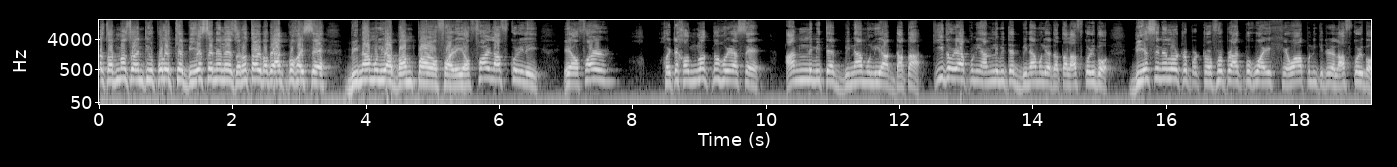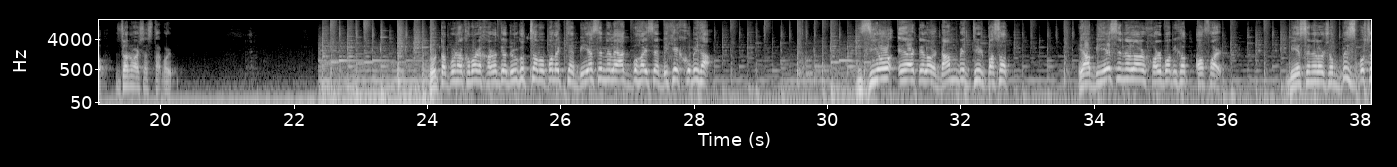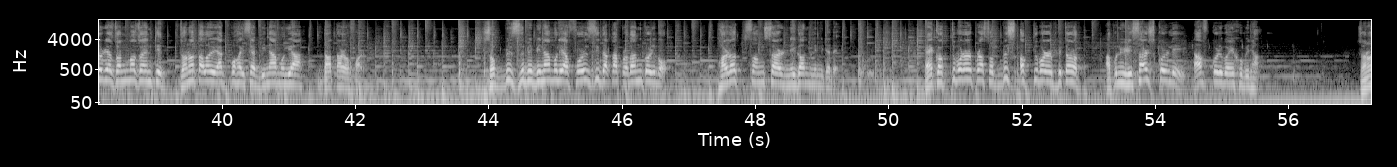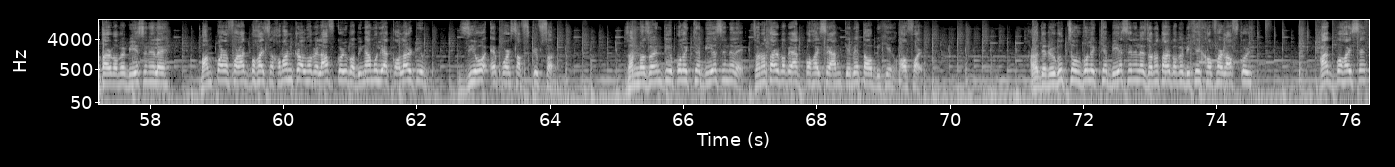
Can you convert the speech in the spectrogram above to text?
জন্ম জয়ন্তী উপলক্ষে B S N এলে জনতাৰ বাবে আগবঢ়াইছে বিনামূলীয়া বাম্পাৰ অফাৰ। এই অফাৰ লাভ কৰিলেই এই অফাৰ সৈতে সংলগ্ন হৈ আছে আনলিমিটেড বিনামূলীয়া ডাটা। কিদৰে আপুনি আনলিমিটেড বিনামূলীয়া ডাটা লাভ কৰিব? বি এছ এন এলৰ তৰফৰ পৰা আগবঢ়োৱা এই সেৱা আপুনি কিদৰে লাভ কৰিব? জনোৱাৰ চেষ্টা কৰিম। গুৰুত্বপূৰ্ণ খবৰ শাৰদীয় দুৰ্গোৎসৱ উপলক্ষে বি এছ এন এলে আগবঢ়াইছে বিশেষ সুবিধা। জিঅ' এয়াৰটেলৰ দাম বৃদ্ধিৰ পাছত এয়া বি এছ এন এলৰ সৰ্ববৃহৎ অফাৰ। বি এছ এন এলৰ চৌব্বিছ বছৰীয়া জন্ম জয়ন্তীত জনতালৈ আগবঢ়াইছে বিনামূলীয়া ডাটাৰ অফাৰ। চৌব্বিছ জি বি বিনামূলীয়া ফ'ৰ জি ডাটা প্ৰদান কৰিব ভাৰত সংচাৰ নিগম লিমিটেডে। এক অক্টোবৰৰ পৰা চৌব্বিছ অক্টোবৰৰ ভিতৰত আপুনি ৰিচাৰ্জ কৰিলেই লাভ কৰিব এই সুবিধা। জনতাৰ বাবে B S N L bumper offer আগবঢ়াইছে সমান্তৰালভাৱে লাভ কৰিব বিনামূলীয়া কলাৰ টিউন জিঅ' এপৰ ছাবস্ক্ৰিপশ্যন। জন্ম জয়ন্তী উপলক্ষে বি এছ এন এলে জনতাৰ বাবে আগবঢ়াইছে আন কেইবাটাও বিশেষ অফাৰ। ভাৰতীয় দুৰ্গোৎসৱ উপলক্ষে বি এছ এন এলে জনতাৰ বাবে বিশেষ অফাৰ লাভ কৰি আগবঢ়াইছে।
